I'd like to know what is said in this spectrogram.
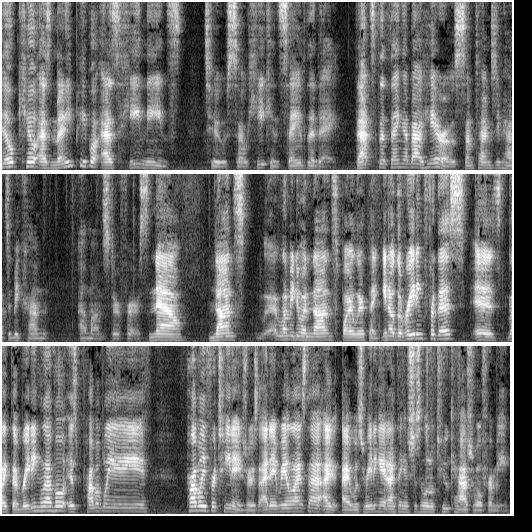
He'll kill as many people as he needs to so he can save the day. That's the thing about heroes. Sometimes you have to become a monster first. Now, non let me do a non spoiler thing. You know, the rating for this is like the rating level is probably probably for teenagers. I didn't realize that. I, I was reading it and I think it's just a little too casual for me.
